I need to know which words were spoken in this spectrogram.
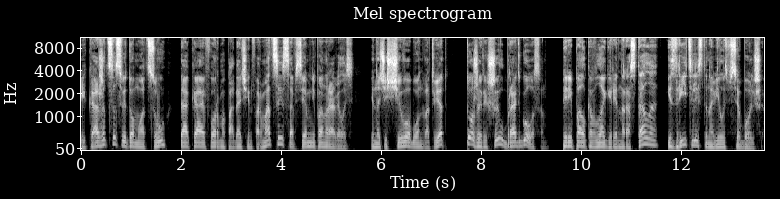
И, кажется, святому отцу такая форма подачи информации совсем не понравилась. Иначе с чего бы он в ответ тоже решил брать голосом? Перепалка в лагере нарастала, и зрителей становилось все больше.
